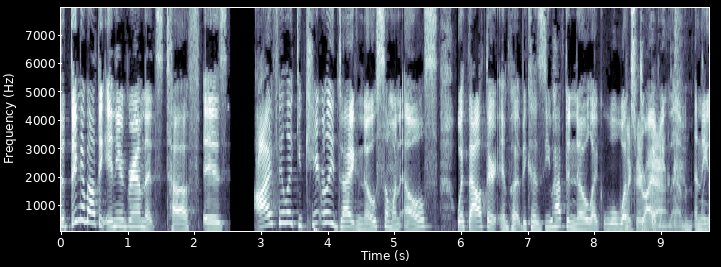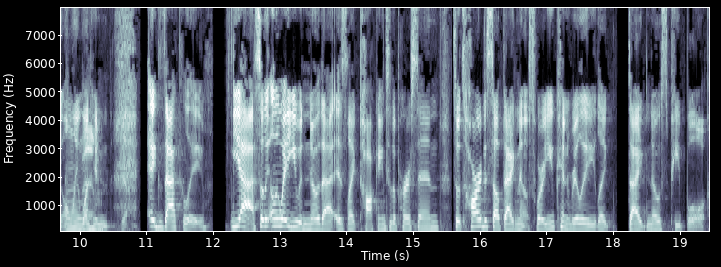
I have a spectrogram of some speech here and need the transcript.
The thing about the Enneagram that's tough is I feel like you can't really diagnose someone else without their input because you have to know like, well, what's their driving back, them, and the like only one who. Yeah. Exactly. Yeah. So the only way you would know that is like talking to the person. So it's hard to self diagnose where you can really like diagnose people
